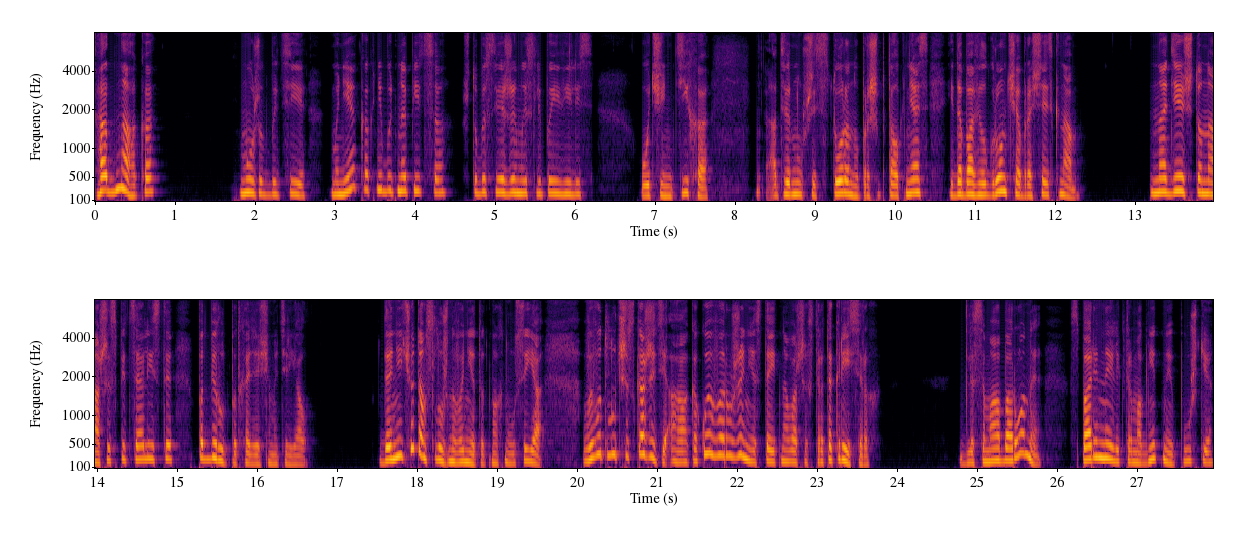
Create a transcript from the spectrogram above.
«Однако...» «Может быть, и мне как-нибудь напиться, чтобы свежие мысли появились?» Очень тихо, отвернувшись в сторону, прошептал князь и добавил громче, обращаясь к нам. «Надеюсь, что наши специалисты подберут подходящий материал». «Да ничего там сложного нет», – отмахнулся я. «Вы вот лучше скажите, а какое вооружение стоит на ваших стратокрейсерах?» «Для самообороны спаренные электромагнитные пушки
